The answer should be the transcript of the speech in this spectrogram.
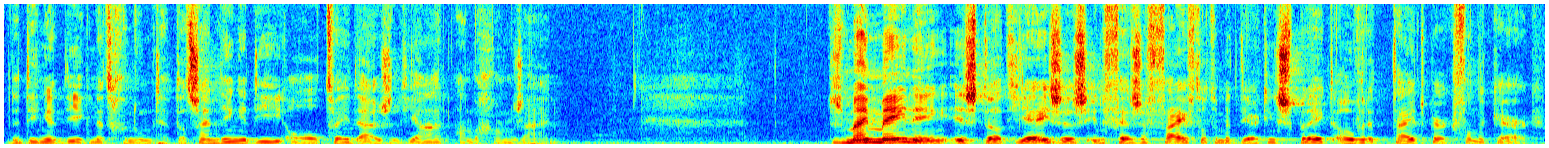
De dingen die ik net genoemd heb, dat zijn dingen die al 2000 jaar aan de gang zijn. Dus mijn mening is dat Jezus in versen 5 tot en met 13 spreekt over het tijdperk van de kerk.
